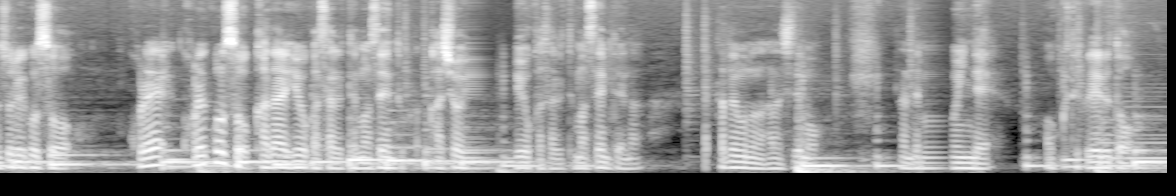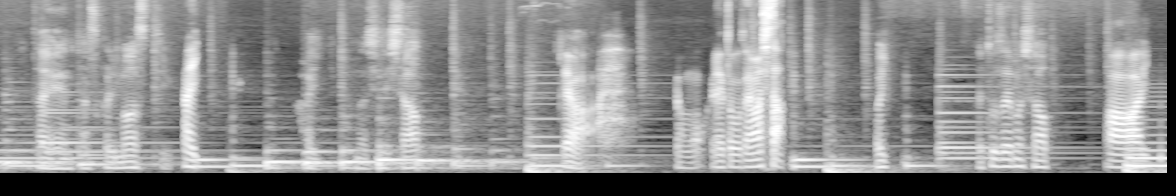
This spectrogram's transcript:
それこそ、これ、これこそ過大評価されてませんとか、過小評価されてませんみたいな食べ物の話でも、何でもいいんで、送ってくれると大変助かりますっていう、はい。はい、話でした。あでは、今日もありがとうございました。りがとうございました。はい。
